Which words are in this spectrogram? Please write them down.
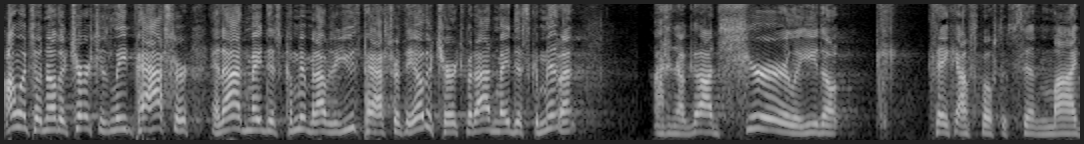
I went to another church as lead pastor, and I had made this commitment. I was a youth pastor at the other church, but I had made this commitment. I said, Now, God, surely you don't think I'm supposed to send my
